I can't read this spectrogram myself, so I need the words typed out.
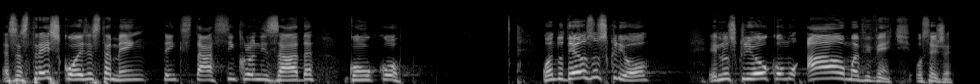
Essas três coisas também têm que estar sincronizada com o corpo. Quando Deus nos criou, Ele nos criou como alma vivente, ou seja,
